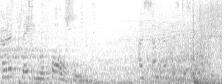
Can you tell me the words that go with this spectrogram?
Turret plating will fall soon. A summoner has disconnected.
